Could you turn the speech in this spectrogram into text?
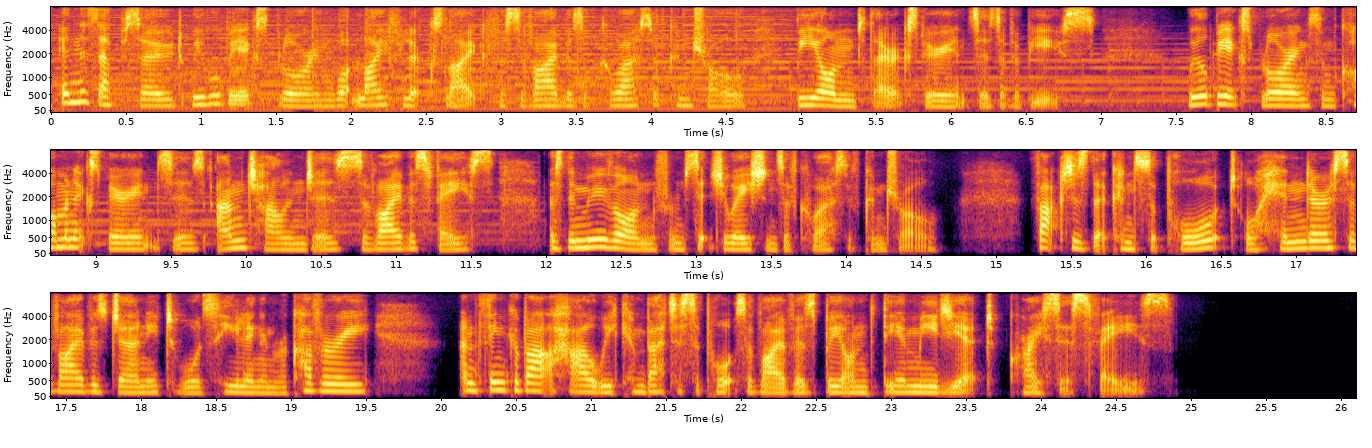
In this episode, we will be exploring what life looks like for survivors of coercive control beyond their experiences of abuse. We'll be exploring some common experiences and challenges survivors face as they move on from situations of coercive control, factors that can support or hinder a survivor's journey towards healing and recovery, and think about how we can better support survivors beyond the immediate crisis phase.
